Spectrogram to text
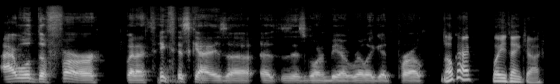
I will defer, but I think this guy is a, is going to be a really good pro. Okay. What do you think, Josh?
